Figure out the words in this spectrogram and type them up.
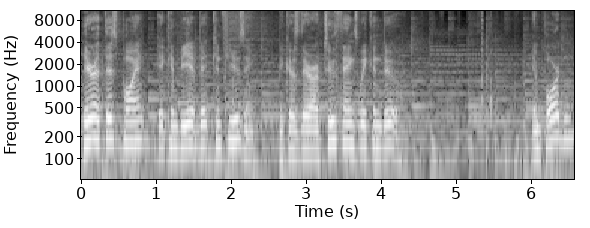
Here at this point, it can be a bit confusing because there are two things we can do. Important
